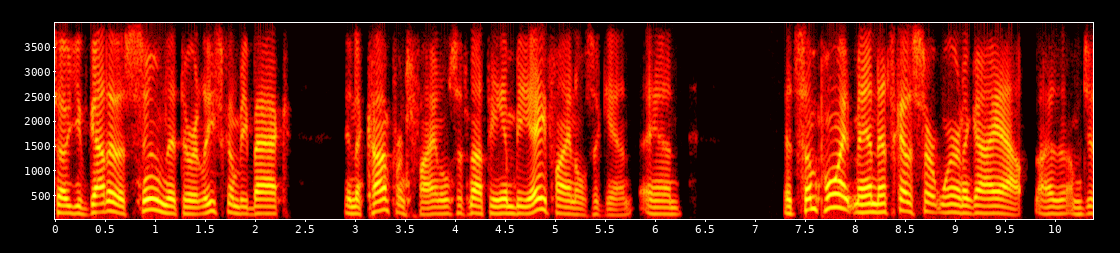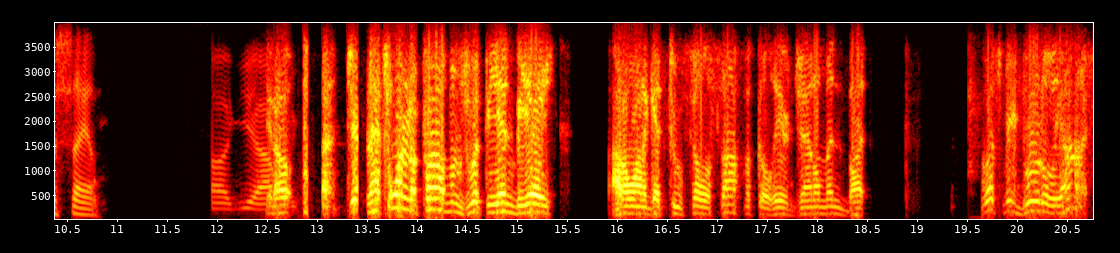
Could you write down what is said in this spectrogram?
So you've got to assume that they're at least going to be back in the conference finals, if not the NBA finals again. And at some point, man, that's got to start wearing a guy out. I, I'm just saying. Uh, yeah. You know, that's one of the problems with the NBA. I don't want to get too philosophical here, gentlemen, but let's be brutally honest.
